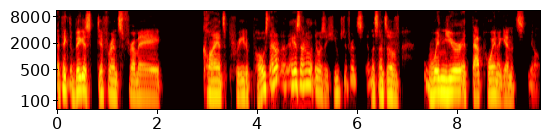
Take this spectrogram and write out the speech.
I think the biggest difference from a client's pre to post, I don't, I guess I don't know that there was a huge difference in the sense of when you're at that point, again, it's, you know,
